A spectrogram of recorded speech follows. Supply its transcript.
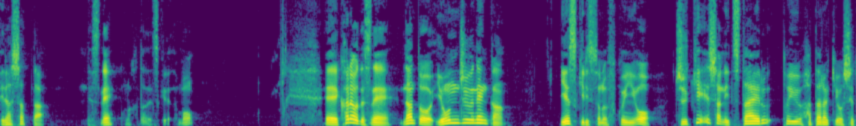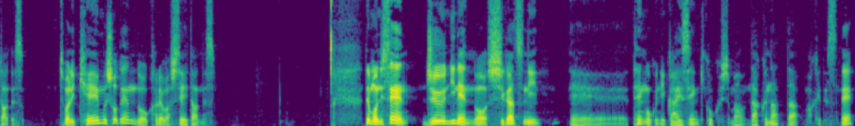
いらっしゃったんですね。この方ですけれども、えー、彼はですねなんと40年間イエス・キリストの福音を受刑者に伝えるという働きをしてたんです。つまり刑務所伝道を彼はしていたんです。でも2012年の4月に、えー、天国に凱旋帰国して、まあ、亡くなったわけですね。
